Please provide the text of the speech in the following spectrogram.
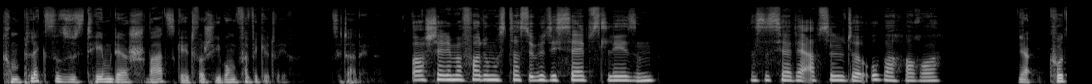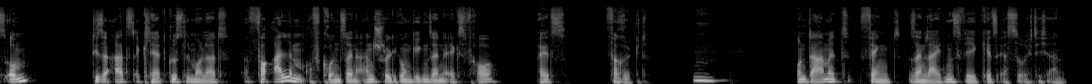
komplexe System der Schwarzgeldverschiebung verwickelt wäre. Zitat Ende. Oh, stell dir mal vor, du musst das über dich selbst lesen. Das ist ja der absolute Oberhorror. Ja, kurzum, dieser Arzt erklärt Gustl Mollert vor allem aufgrund seiner Anschuldigung gegen seine Ex-Frau als verrückt. Mhm. Und damit fängt sein Leidensweg jetzt erst so richtig an.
